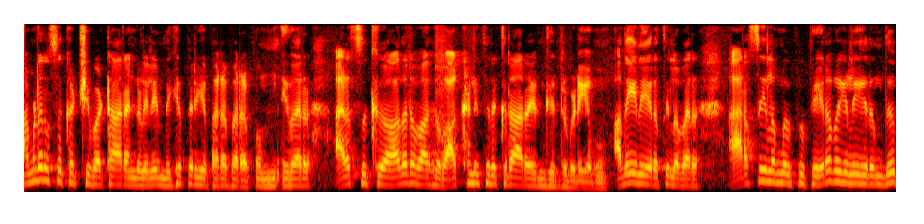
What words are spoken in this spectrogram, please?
தமிழரசு கட்சி வட்டாரங்களிலே மிகப்பெரிய பரபரப்பும் இவர் அரசுக்கு ஆதரவாக வாக்களித்திருக்கிறார் என்கின்ற விடயமும். அதே நேரத்தில் அவர் அரசியலமைப்பு பேரவையிலே இருந்து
